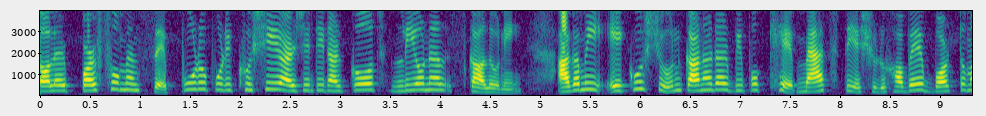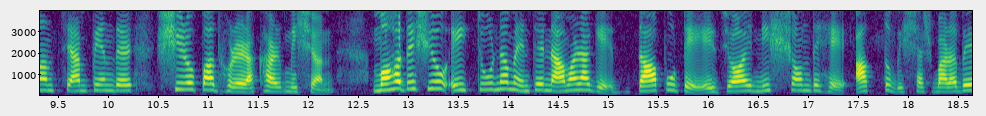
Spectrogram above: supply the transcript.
দলের পারফরমেন্সে পুরোপুরি খুশি আর্জেন্টিনার কোচ লিওনেল স্কালোনি। আগামী একুশ জুন কানাডার বিপক্ষে ম্যাচ দিয়ে শুরু হবে বর্তমান চ্যাম্পিয়নদের শিরোপা ধরে রাখার মিশন। মহাদেশীয় এই টুর্নামেন্টে নামার আগে দাপুটে এই জয় নিঃসন্দেহে আত্মবিশ্বাস বাড়াবে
